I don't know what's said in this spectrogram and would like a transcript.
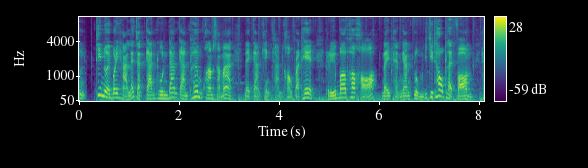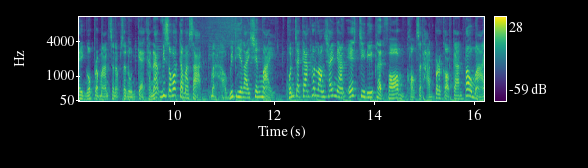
น ที่หน่วยบริหารและจัดการทุนด้านการเพิ่มความสามารถในการแข่งขันของประเทศ หรือบพอขอ ในแผนงานกลุ่มดิจิทัลแพลตฟอร์มให้งบประมาณสนับสนุนแก่คณะวิศวกรรมศาสตร์ มหาวิทยาลัยเชียงใหม่ ผลจากการทดลองใช้งาน SGD Platform ของสถานประกอบการเป้าหมาย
